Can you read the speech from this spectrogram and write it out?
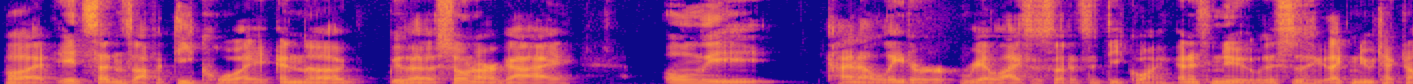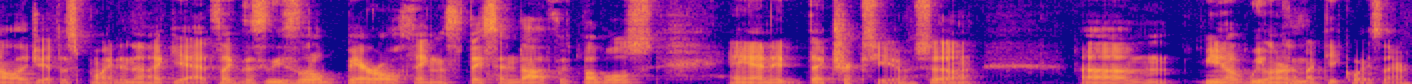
but it sends off a decoy, and the the sonar guy only kind of later realizes that it's a decoy and it's new. This is like new technology at this point, and they're like, yeah, it's like this these little barrel things they send off with bubbles, and it like tricks you. So, um, you know, we learned about decoys there.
